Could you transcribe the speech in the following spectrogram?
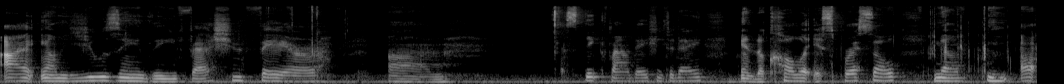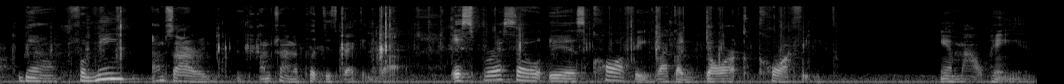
I am using the Fashion Fair um, stick foundation today in the color espresso. Now, uh, now for me, I'm sorry, I'm trying to put this back in the box. Espresso is coffee, like a dark coffee, in my opinion.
